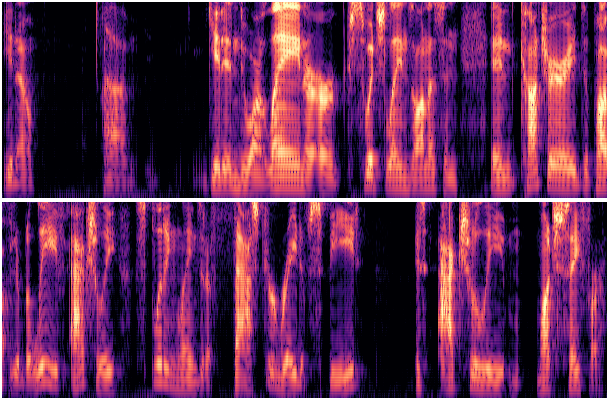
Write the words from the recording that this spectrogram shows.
you know, um, get into our lane or, or, switch lanes on us. And, and contrary to popular belief, actually splitting lanes at a faster rate of speed is actually much safer.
